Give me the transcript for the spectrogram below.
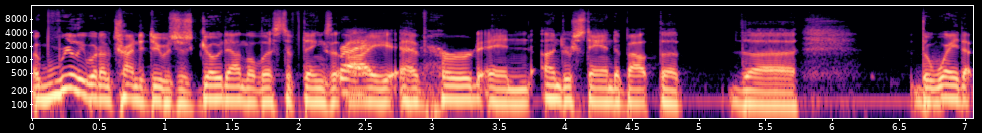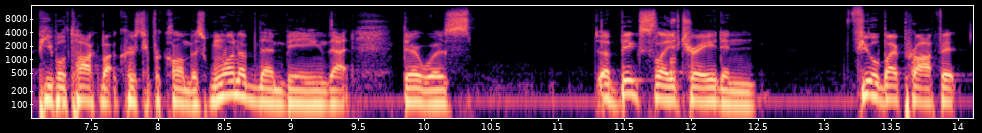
Uh, really, what I'm trying to do is just go down the list of things that right. I have heard and understand about the the the way that people talk about Christopher Columbus. One of them being that there was a big slave trade and fueled by profit.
